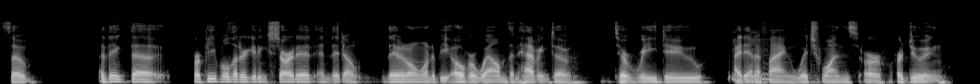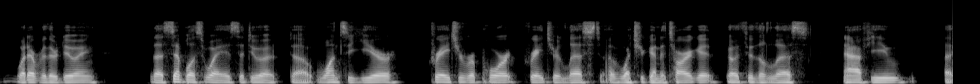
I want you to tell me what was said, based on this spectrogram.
so I think the for people that are getting started and they don't they don't want to be overwhelmed and having to to redo mm-hmm. identifying which ones are are doing whatever they're doing. The simplest way is to do it uh, once a year create your report, create your list of what you're going to target, go through the list. Now, if you uh,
